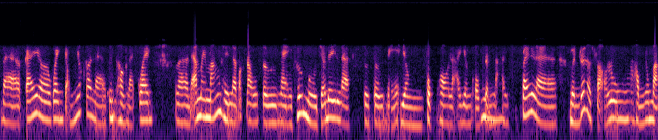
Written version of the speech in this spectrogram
Và cái ờ, quan trọng nhất đó là tinh thần lạc quan và đã may mắn thì là bắt đầu từ ngày thứ 10 trở đi là từ từ mẹ dần phục hồi lại dần ổn định ừ. lại. Đấy là mình rất là sợ luôn hồng nhung mà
